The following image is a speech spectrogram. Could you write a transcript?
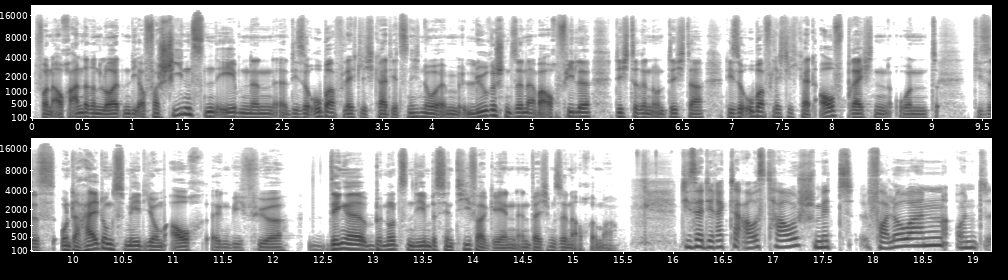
von auch anderen Leuten, die auf verschiedensten Ebenen äh, diese Oberflächlichkeit, jetzt nicht nur im lyrischen Sinne, aber auch viele Dichterinnen und Dichter, diese Oberflächlichkeit aufbrechen und dieses Unterhaltungsmedium auch irgendwie für Dinge benutzen, die ein bisschen tiefer gehen, in welchem Sinne auch immer dieser direkte Austausch mit Followern und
